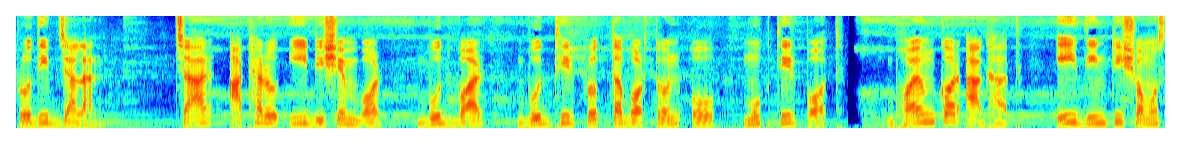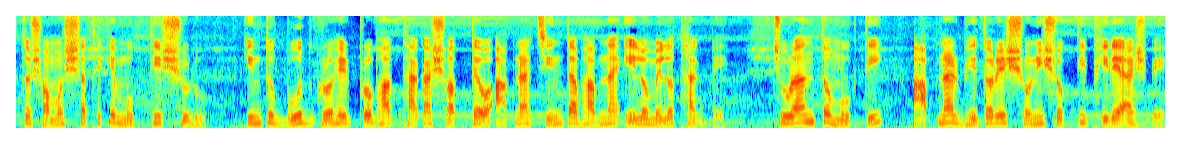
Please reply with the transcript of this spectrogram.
প্রদীপ জ্বালান। চার আঠারো ই ডিসেম্বর, বুধবার বুদ্ধির প্রত্যাবর্তন ও মুক্তির পথ। ভয়ঙ্কর আঘাত, এই দিনটি সমস্ত সমস্যা থেকে মুক্তির শুরু। কিন্তু বুধ গ্রহের প্রভাব থাকা সত্ত্বেও আপনার চিন্তাভাবনা এলোমেলো থাকবে। চূড়ান্ত মুক্তি আপনার ভেতরের শনি শক্তি ফিরে আসবে।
